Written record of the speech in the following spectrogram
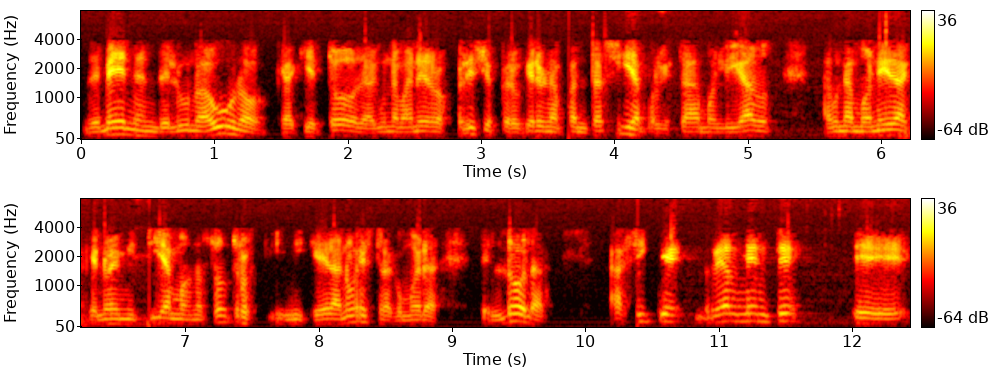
de Menem del uno a uno, que aquietó de alguna manera los precios, pero que era una fantasía porque estábamos ligados a una moneda que no emitíamos nosotros y ni que era nuestra, como era el dólar. Así que realmente eh,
